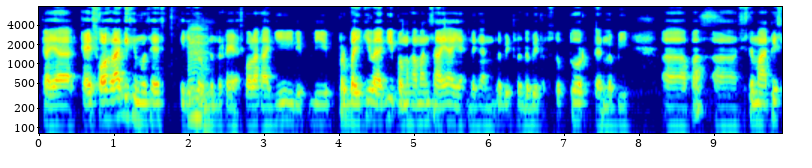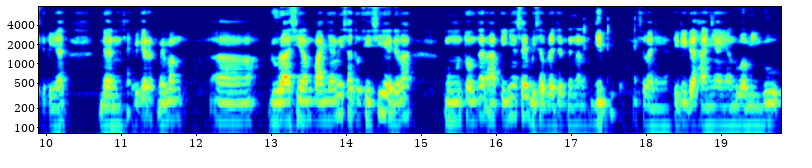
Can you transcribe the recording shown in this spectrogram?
kayak kayak sekolah lagi sih menurut saya jadi Hmm. benar-benar kayak sekolah lagi di- diperbaiki lagi pemahaman saya ya dengan lebih ter- lebih terstruktur dan lebih uh, apa uh, sistematis gitu ya dan saya pikir memang uh, durasi yang panjang ini satu sisi adalah menguntungkan artinya saya bisa belajar dengan deep istilahnya ya. jadi tidak hanya yang dua minggu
